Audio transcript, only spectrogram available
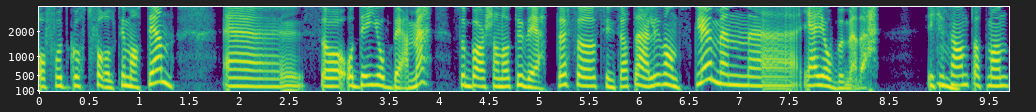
å få et godt forhold til mat igjen. Eh, så, og det jobber jeg med. Så bare sånn at du vet det, så syns jeg at det er litt vanskelig, men eh, jeg jobber med det. Ikke sant? At man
